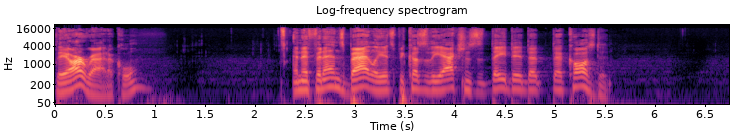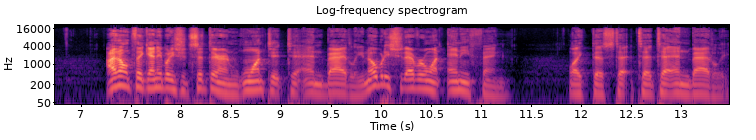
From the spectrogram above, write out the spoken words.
They are radical. And if it ends badly, it's because of the actions that they did that, that caused it. I don't think anybody should sit there and want it to end badly. Nobody should ever want anything like this to, to, to end badly.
